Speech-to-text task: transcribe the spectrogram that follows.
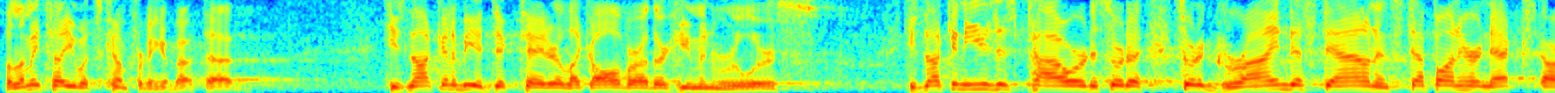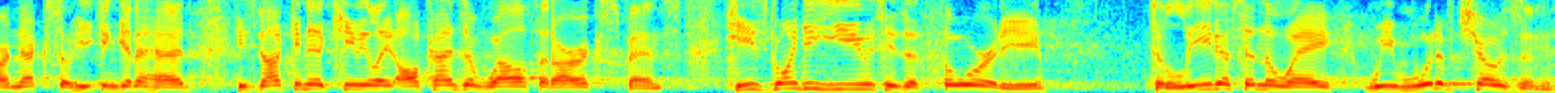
But let me tell you what's comforting about that. He's not going to be a dictator like all of our other human rulers. He's not going to use his power to sort of, sort of grind us down and step on her necks, our necks so he can get ahead. He's not going to accumulate all kinds of wealth at our expense. He's going to use his authority to lead us in the way we would have chosen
